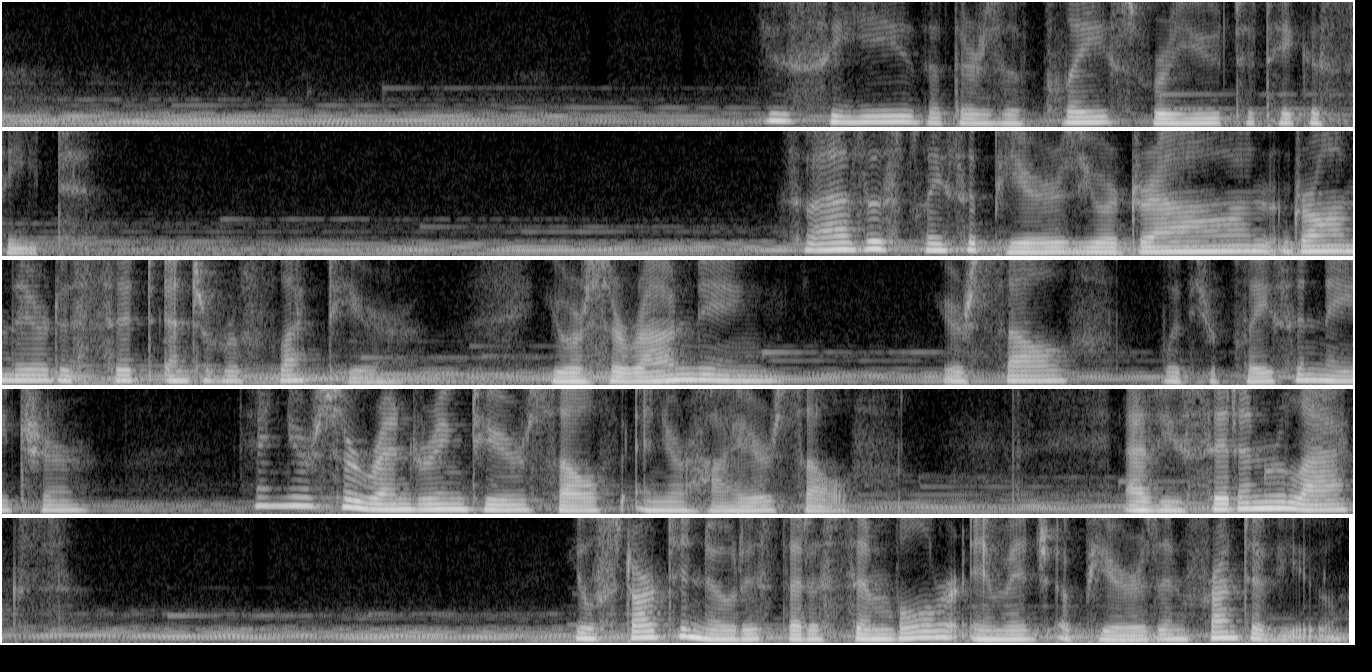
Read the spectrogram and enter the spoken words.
you see that there's a place for you to take a seat. So, as this place appears, you are drawn, drawn there to sit and to reflect here. You are surrounding yourself with your place in nature, and you're surrendering to yourself and your higher self. As you sit and relax, you'll start to notice that a symbol or image appears in front of you.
